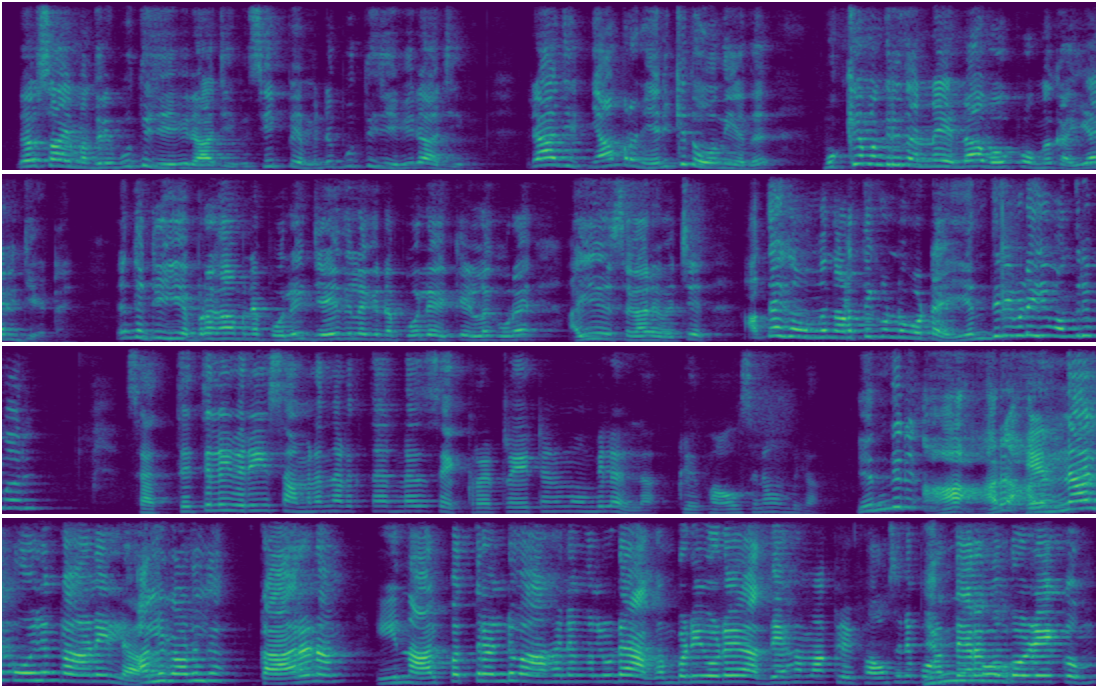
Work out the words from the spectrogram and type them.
വ്യവസായ മന്ത്രി ബുദ്ധിജീവി രാജീവ് സി പി എമ്മിന്റെ ബുദ്ധിജീവി രാജീവ്. രാജീവ് ഞാൻ പറഞ്ഞു എനിക്ക് തോന്നിയത് മുഖ്യമന്ത്രി തന്നെ എല്ലാ വകുപ്പും അങ്ങ് കൈകാര്യം ചെയ്യട്ടെ. എന്നിട്ട് ഈ എബ്രഹാമിനെ പോലെയും ജയതിലകിനെ പോലെയൊക്കെ ഉള്ള കുറെ ഐ എസ് എസുകാരെ വെച്ച് അദ്ദേഹം അങ്ങ് നടത്തിക്കൊണ്ടു പോട്ടെ എന്തിനിവിടെ ഈ മന്ത്രിമാര്? സത്യത്തിൽ ഇവർ ഈ സമരം നടത്തേണ്ടത് സെക്രട്ടേറിയറ്റിന് മുമ്പിലല്ല ക്ലിഫ് ഹൗസിന് മുമ്പിലാണ് എന്തിന്? എന്നാൽ പോലും കാണില്ല. അല്ല കാണില്ല. കാരണം ഈ നാൽപ്പത്തിരണ്ട് വാഹനങ്ങളുടെ അകമ്പടിയോടെ അദ്ദേഹം ആ ക്ലിഫ് ഹൗസിന് പുറത്തിറങ്ങുമ്പോഴേക്കും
